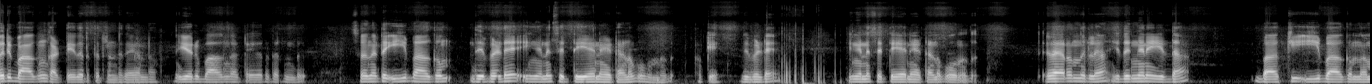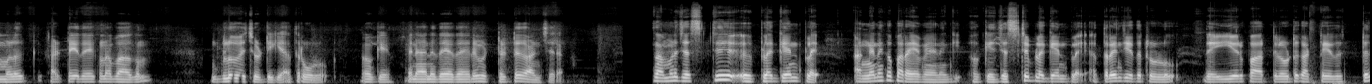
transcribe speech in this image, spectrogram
ഒരു ഭാഗം കട്ട് ചെയ്തെടുത്തിട്ടുണ്ട് ദേ കണ്ടോ? ഈ ഒരു ഭാഗം കട്ട് ചെയ്തെടുത്തിട്ടുണ്ട്. സോ എന്നിട്ട് ഈ ഭാഗം ഇതിവിടെ ഇങ്ങനെ സെറ്റ് ചെയ്യാനായിട്ടാണ് പോകുന്നത്. ഓക്കെ ഇതിവിടെ ഇങ്ങനെ സെറ്റ് ചെയ്യാനായിട്ടാണ് പോകുന്നത്. വേറെ ഒന്നുമില്ല ഇതിങ്ങനെ ഇടുക ബാക്കി ഈ ഭാഗം നമ്മൾ കട്ട് ചെയ്തേക്കുന്ന ഭാഗം ഗ്ലൂ വെച്ച് ഒട്ടിക്കുക അത്രേ ഉള്ളൂ. ഓക്കെ അപ്പം ഞാനിത് ഏതായാലും ഇട്ടിട്ട് കാണിച്ചു തരാം. നമ്മൾ ജസ്റ്റ് പ്ലഗ് ആൻഡ് പ്ലേ അങ്ങനെയൊക്കെ പറയാൻ വേണമെങ്കിൽ okay just plug and play അത്രയും ചെയ്തിട്ടുള്ളൂ. ഈ ഒരു പാർട്ടിലോട്ട് കട്ട് ചെയ്തിട്ട്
